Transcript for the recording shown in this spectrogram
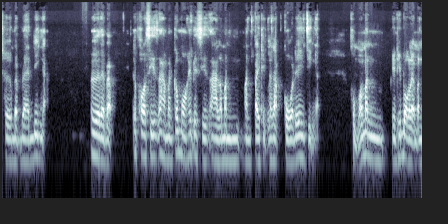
เชิงแบบ branding อะเออแต่แบบเออพอ CSR มันก็มองให้เป็น CSR แล้วมันมันไปถึงระดับโกได้จริงๆอะ ผมว่ามันอย่างที่บอกแหละมัน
